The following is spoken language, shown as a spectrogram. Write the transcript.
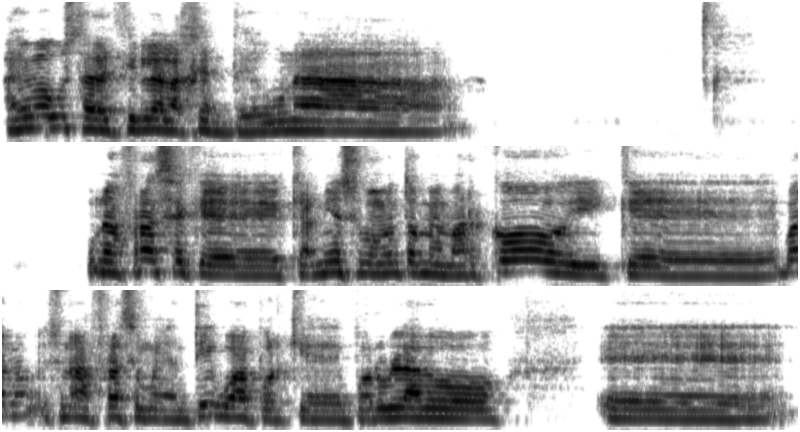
A mí me gusta decirle a la gente una, una frase que, que, a mí en su momento me marcó y que, bueno, es una frase muy antigua porque por un lado eh,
